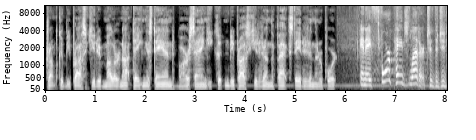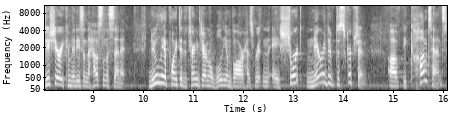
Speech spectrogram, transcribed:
Trump could be prosecuted. Mueller not taking a stand, Barr saying he couldn't be prosecuted on the facts stated in the report. In a four page letter to the Judiciary Committees in the House and the Senate, newly appointed Attorney General William Barr has written a short narrative description of the content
